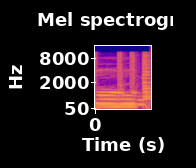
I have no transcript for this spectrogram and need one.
soul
